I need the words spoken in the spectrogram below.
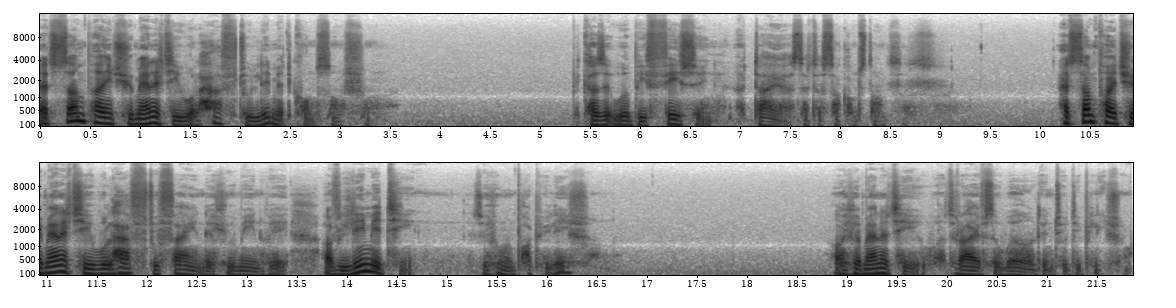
at some point, humanity will have to limit consumption because it will be facing dire set of circumstances. At some point, humanity will have to find a humane way of limiting the human population, or humanity will drive the world into depletion.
